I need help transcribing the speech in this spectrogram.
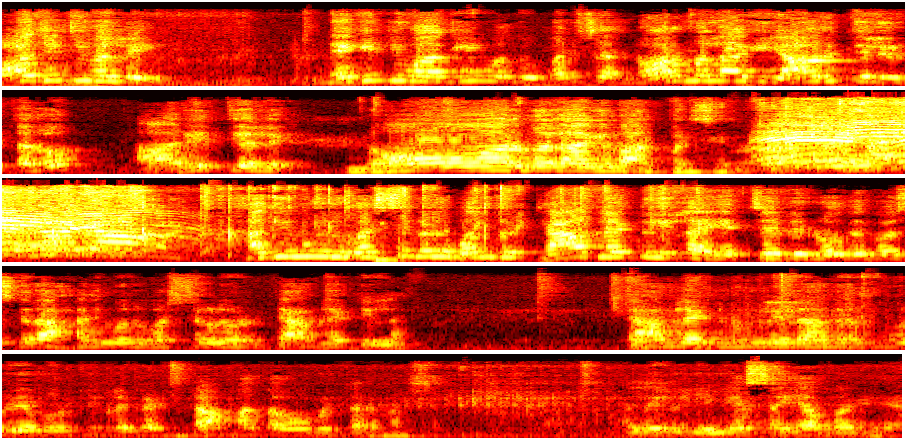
ಪಾಸಿಟಿವ್ ಅಲ್ಲಿ ನೆಗೆಟಿವ್ ಆಗಿ ಒಂದು ಮನುಷ್ಯ ನಾರ್ಮಲ್ ಆಗಿ ಯಾವ ರೀತಿಯಲ್ಲಿ ಇರ್ತಾರೋ ಆ ರೀತಿಯಲ್ಲಿ ನಾರ್ಮಲ್ ಆಗಿ ಮಾರ್ಪಡಿಸಿದ್ರು ಹದಿಮೂರು ವರ್ಷಗಳು ಒಂದು ಟ್ಯಾಬ್ಲೆಟ್ ಇಲ್ಲ. ಎಚ್ ಐ ವಿ ರೋಗಕ್ಕೋಸ್ಕರ ಹದಿಮೂರು ವರ್ಷಗಳು ಒಂದು ಟ್ಯಾಬ್ಲೆಟ್ ಇಲ್ಲ. ಟ್ಯಾಬ್ಲೆಟ್ ನುಂಗ್ಲಿಲ್ಲ ಅಂದ್ರೆ ಮೂರೇ ಮೂರು ತಿಂಗಳ ಡಾಮ್ ಅಂತ ಹೋಗ್ಬಿಡ್ತಾರೆ ಮನುಷ್ಯ. ಅಲ್ಲೆಲ್ಲೂ ಎಸ್ ಐ ಬಂದಿದೆ.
